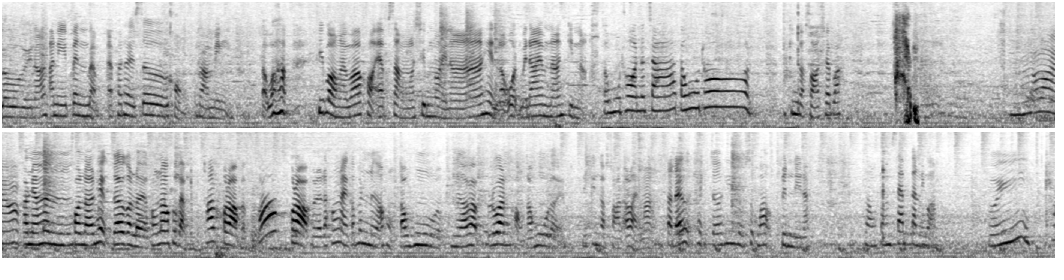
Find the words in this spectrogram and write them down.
เลยนะ อันนี้เป็นแบบ appetizer ของราเมงแต่ว่าที่บอกไงว่าขอแอบสั่งมาชิมหน่อยนะ เห็นแล้วอดไม่ได้มันน่ากินอะเต้าหู้ทอดนะจ๊ะเต้าหู้ทอด กินกับซอสใช่ปะ อืมอร่อยอะอันเนี้ยมันคนละ texture กันเลย ข้างนอกคือแบบทอดกรอบแบบกรอบกรอบไปเลยแล้วข้างในก็เป็นเนื้อของเต้าหู้ เนื้อแบบร่วนของเต้าหู้เลยนี่กินกับซอสอร่อยมาก แต่ได้ texture ที่รู้สึกว่าฟินดีนะ ลองต้มแซ่บกันดีกว่าเฮ้ยแค่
